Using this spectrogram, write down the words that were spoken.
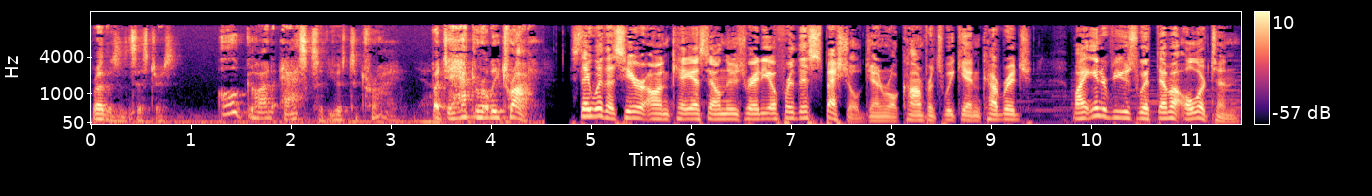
brothers and sisters, all God asks of you is to try, yeah. but you have to really try. Stay with us here on KSL News Radio for this special General Conference weekend coverage. My interviews with Dema Ollerton,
